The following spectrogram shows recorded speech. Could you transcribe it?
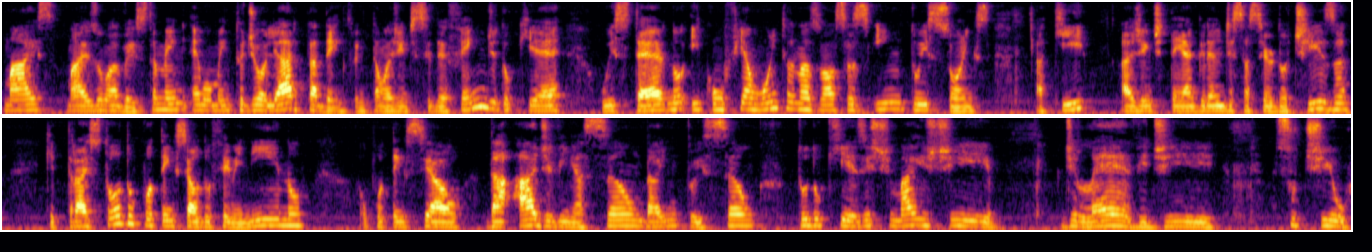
mas mais uma vez também é momento de olhar para dentro. Então a gente se defende do que é o externo e confia muito nas nossas intuições. Aqui a gente tem a grande sacerdotisa, que traz todo o potencial do feminino, o potencial da adivinhação, da intuição, tudo que existe mais de, de leve, de sutil.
